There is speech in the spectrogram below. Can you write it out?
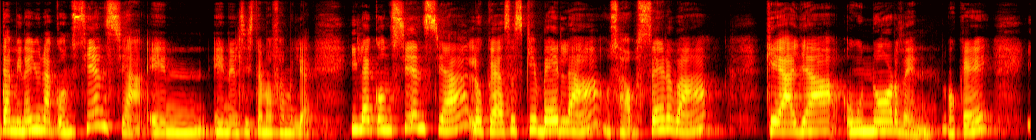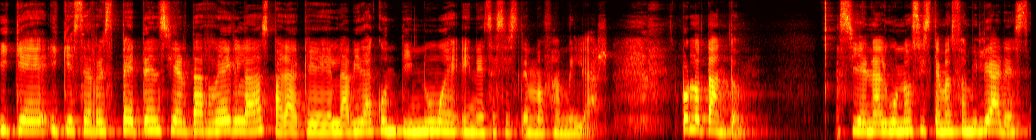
también hay una conciencia en, el sistema familiar. Y la conciencia lo que hace es que vela, o sea, observa que haya un orden, ¿ok? Y que, y que se respeten ciertas reglas para que la vida continúe en ese sistema familiar. Por lo tanto, si en algunos sistemas familiares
